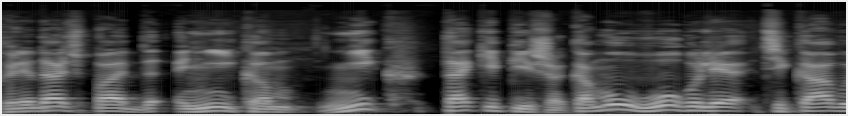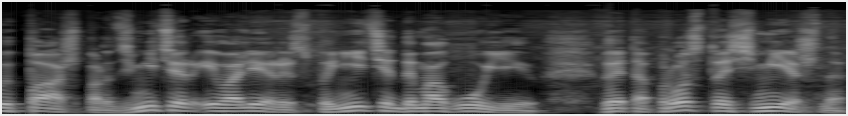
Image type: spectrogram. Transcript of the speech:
глядач под нікам нік так і піша. Кому увогуле цікавы пашпарт? Зміцер і валеры спыніце дэмагогію. Гэта просто смешна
